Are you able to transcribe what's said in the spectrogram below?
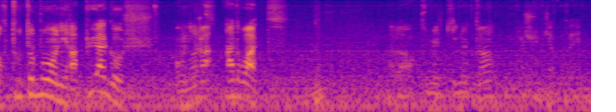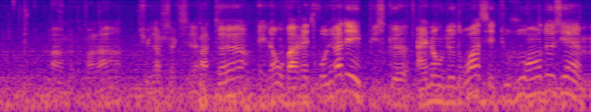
Alors, tout au bout, on n'ira plus à gauche. On ira à droite. Alors, tu mets le clignotant. Moi, je suis déjà prêt. Ah, ben Voilà, tu lâches l'accélérateur et là on va rétrograder puisque un angle droit c'est toujours en deuxième.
